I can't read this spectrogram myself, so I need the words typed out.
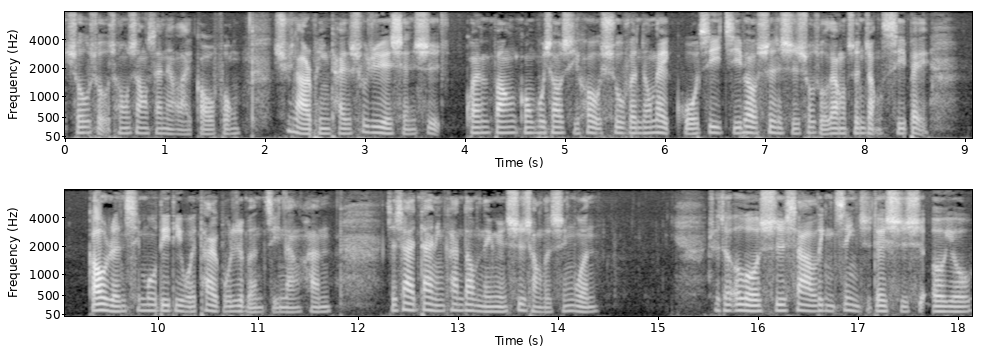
搜索冲上三年来高峰。去哪儿平台的数据也显示，官方公布消息后十五分钟内，国际机票瞬时搜索量增长七倍。高人气目的地为泰国、日本及南韩。接下来带您看到能源市场的新闻。觉得俄罗斯下令禁止对实施俄油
